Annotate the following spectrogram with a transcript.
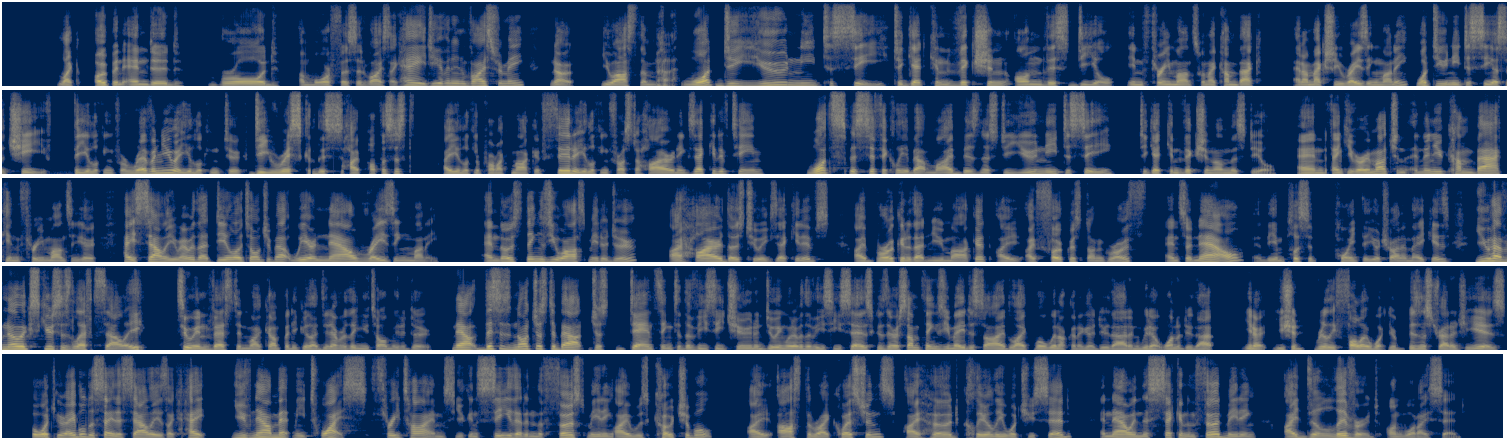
like open ended, broad, amorphous advice like, hey, do you have any advice for me? No. You ask them, what do you need to see to get conviction on this deal in three months when I come back and I'm actually raising money? What do you need to see us achieve? Are you looking for revenue? Are you looking to de risk this hypothesis? Are you looking for product market fit? Are you looking for us to hire an executive team? What specifically about my business do you need to see to get conviction on this deal. And thank you very much. And, and then you come back in three months and you go, Hey, Sally, remember that deal I told you about? We are now raising money. And those things you asked me to do, I hired those two executives. I broke into that new market. I, I focused on growth. And so now the implicit point that you're trying to make is you have no excuses left, Sally, to invest in my company because I did everything you told me to do. Now, this is not just about just dancing to the VC tune and doing whatever the VC says, because there are some things you may decide, like, well, we're not going to go do that and we don't want to do that. You know, you should really follow what your business strategy is. But what you're able to say to Sally is like, hey, you've now met me twice, three times. You can see that in the first meeting, I was coachable. I asked the right questions. I heard clearly what you said. And now in the second and third meeting, I delivered on what I said.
